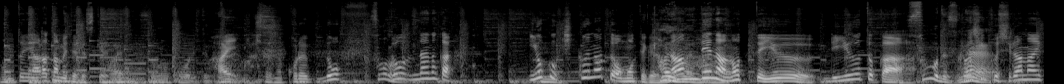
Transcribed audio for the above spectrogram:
本当に改めてですけれども。はい、その通りでごはい、これどうどそうなんかよく聞くなとは思ってるけど、うんはいはいはいなんでなのっていう理由とかそうですね。詳しく知らない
